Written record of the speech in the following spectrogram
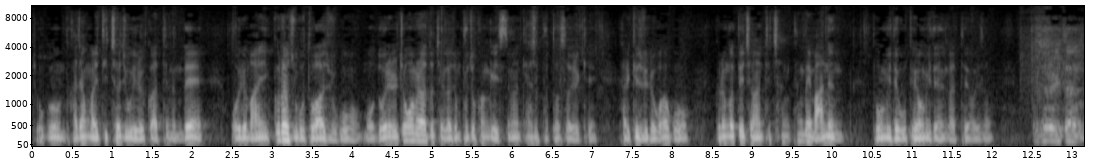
조금 가장 많이 뒤처지고 이럴 것 같았는데 오히려 많이 끌어주고 도와주고 뭐 노래를 조금이라도 제가 좀 부족한 게 있으면 계속 붙어서 이렇게 가르쳐 주려고 하고 그런 것들이 저한테 참- 상당히 많은 도움이 되고 배움이 되는 것 같아요. 그래서 저는 일단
